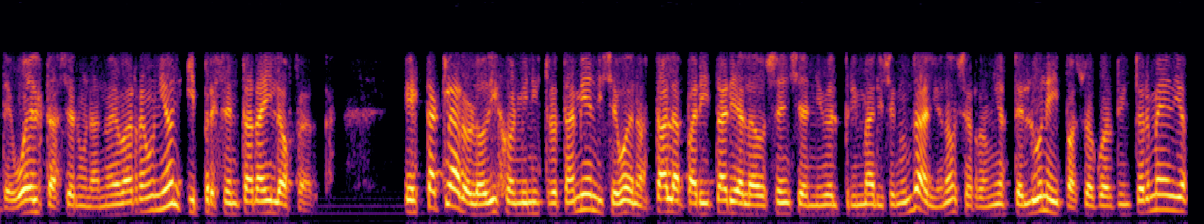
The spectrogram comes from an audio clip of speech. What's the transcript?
de vuelta a hacer una nueva reunión y presentar ahí la oferta. Está claro, lo dijo el ministro también, dice, bueno, está la paritaria de la docencia del nivel primario y secundario, ¿no? Se reunió este lunes y pasó a cuarto intermedio,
